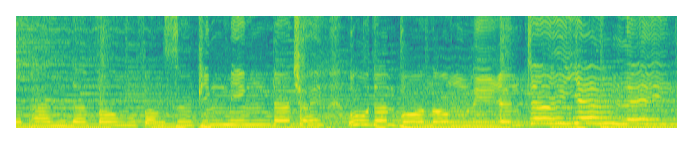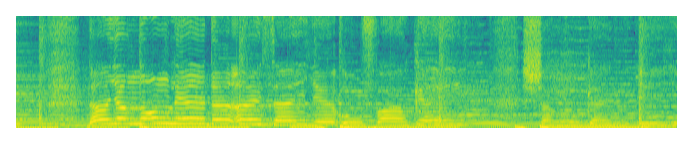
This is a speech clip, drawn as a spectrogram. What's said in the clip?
河畔的风放肆拼命的吹，无端拨弄离人的眼泪。那样浓烈的爱再也无法给，伤感一夜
